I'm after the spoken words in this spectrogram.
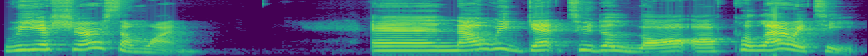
reassure someone. And now we get to the law of polarity.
